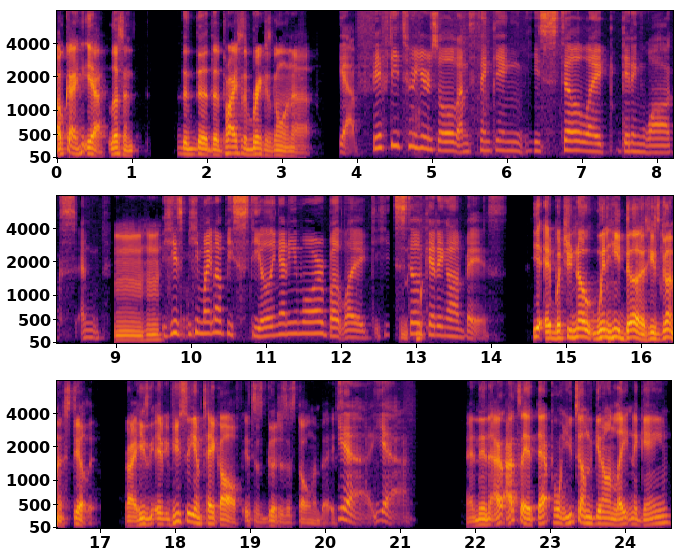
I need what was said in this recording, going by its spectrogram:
Okay, yeah. Listen, the the, the price of the brick is going up. Yeah, 52 years old. I'm thinking he's still like getting walks and hmm he's he might not be stealing anymore, but like he's still getting on base. Yeah, but you know when he does, he's gonna steal it, right? He's if you see him take off, it's as good as a stolen base. Yeah, yeah. And then I, I'd say at that point, you tell them to get on late in the game,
